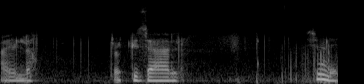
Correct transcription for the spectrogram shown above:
Hayırlı. Çok güzel. Şimdi.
